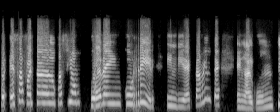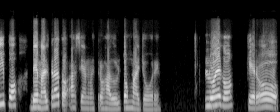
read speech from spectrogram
Pues esa falta de educación puede incurrir indirectamente en algún tipo de maltrato hacia nuestros adultos mayores. Luego, quiero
